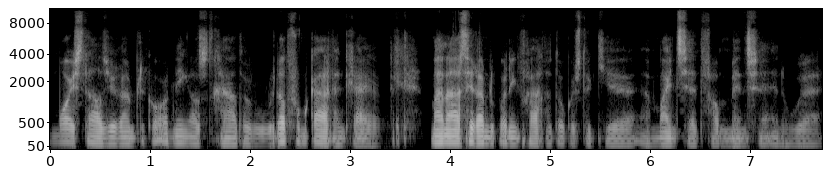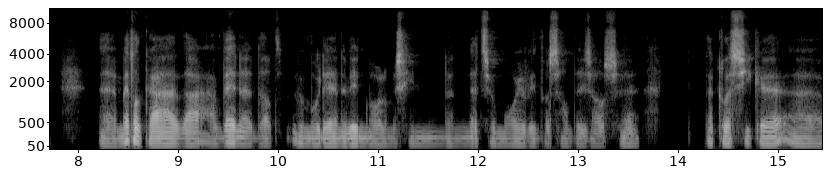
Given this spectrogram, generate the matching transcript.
mooi staaltje ruimtelijke ordening als het gaat over hoe we dat voor elkaar gaan krijgen. Maar naast die ruimtelijke ordening vraagt het ook een stukje mindset van mensen en hoe uh, met elkaar daaraan wennen dat een moderne windmolen misschien net zo mooi of interessant is als uh, de klassieke uh,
